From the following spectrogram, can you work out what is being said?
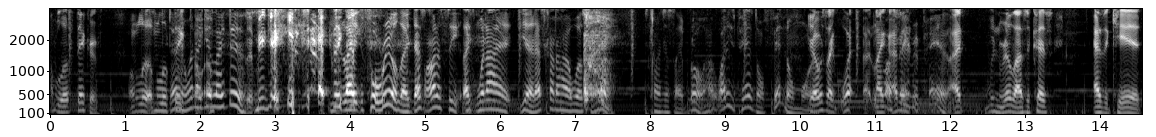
I'm a little thicker. I'm a little, I'm a little Dang, thick. when I I'm- get like this, exactly. like for real, like that's honestly like when I yeah, that's kind of how it was for me. It's kind of just like, bro, how, why these pants don't fit no more? Yeah, I was like, what? Uh, These Like, my I favorite pants. I wouldn't realize it because as a kid,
